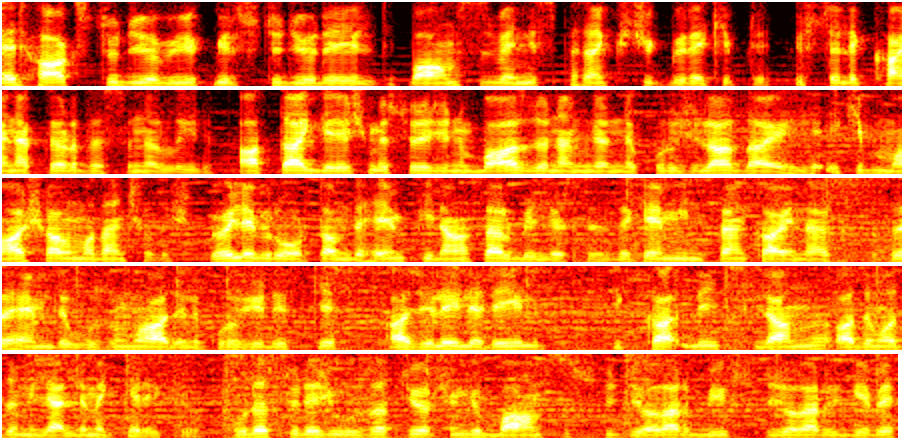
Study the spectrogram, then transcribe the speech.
Ad Hoc Studio büyük bir stüdyo değildi. Bağımsız ve nispeten küçük bir ekipti. Üstelik kaynakları da sınırlıydı. Hatta gelişme sürecinin bazı dönemlerinde kurucular dahil ekip maaş almadan çalıştı. Böyle bir ortamda hem finansal belirsizlik hem insan kaynağı kısıtı hem de uzun vadeli proje riski aceleyle değil dikkatli, planlı adım adım ilerlemek gerekiyor. Bu da süreci uzatıyor çünkü bağımsız stüdyolar büyük stüdyolar gibi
